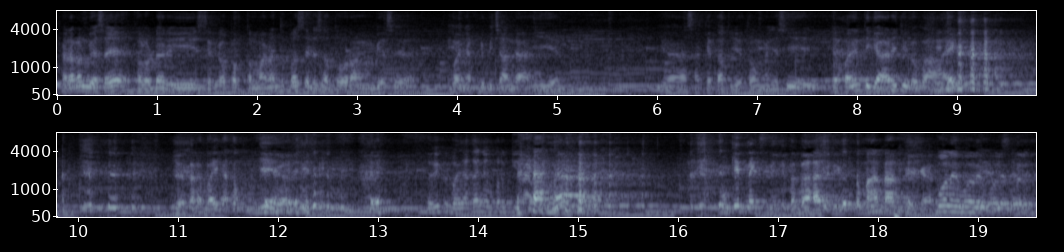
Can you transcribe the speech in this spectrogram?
Karena kan biasanya kalau dari circle pertemanan tuh pasti ada satu orang yang biasa Iya. banyak dibicarain. Ya sakit hati atau enggaknya sih, ya paling tiga hari juga baik. Ya karena baik atau pergi ya. Tapi kebanyakan yang pergi. mungkin next nih kita bahas di pertemanan ya kan. boleh, boleh, Iya, boleh, bisa. boleh.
